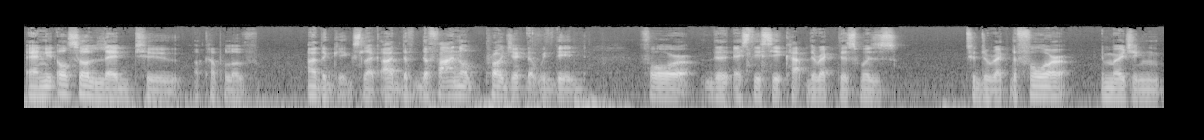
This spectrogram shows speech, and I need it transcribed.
And it also led to a couple of other gigs. Like uh, the, the final project that we did for the STC CAP directors was to direct the four emerging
